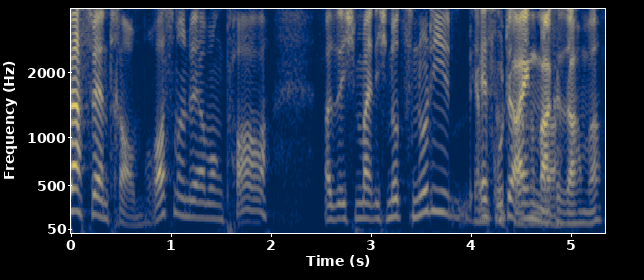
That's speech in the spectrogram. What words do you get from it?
das wär ein Traum. Rossmann-Werbung, boah. Also ich meine, ich nutze nur die Die haben gute Essenssachen Eigenmarke, da. Sachen, wa?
